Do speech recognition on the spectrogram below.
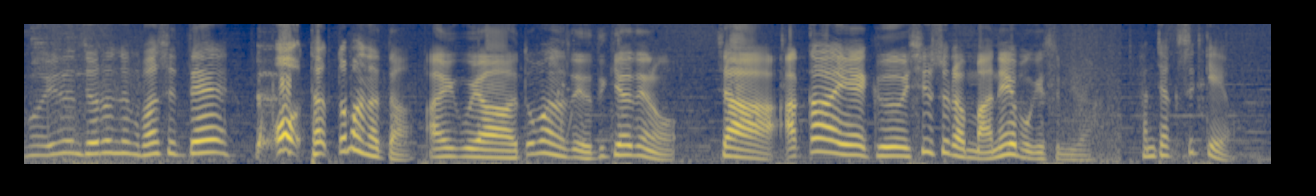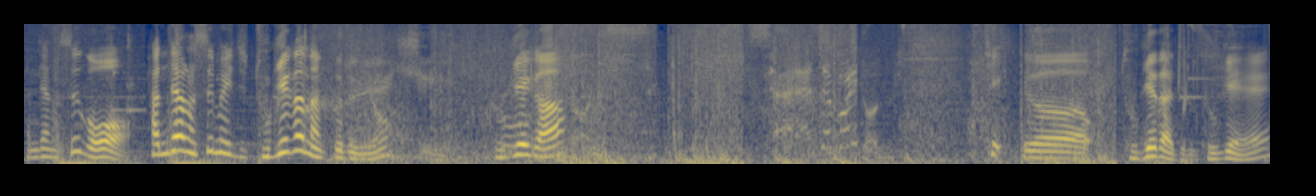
뭐 이런 저런 거 봤을 때어또 만났다 아이고야 또 만났다 어떻게 해야 되노 자 아까의 그 실수를 한번 만회해 보겠습니다 한 장 쓸게요 한 장 쓰고 한 장을 쓰면 이제 두 개가 났거든요 두 개가 치, 어, 두 개다 지금 두 개.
